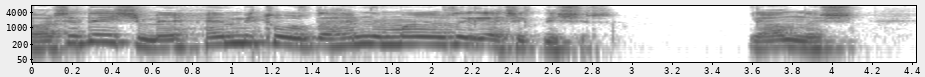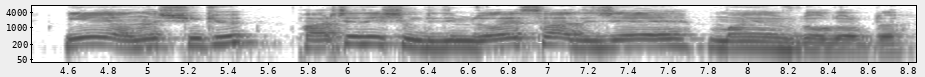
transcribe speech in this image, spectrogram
Parça değişimi hem mitozda hem de mayozda gerçekleşir. Yanlış. Niye yanlış? Çünkü parça değişimi dediğimiz olay sadece mayozda olurdu.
